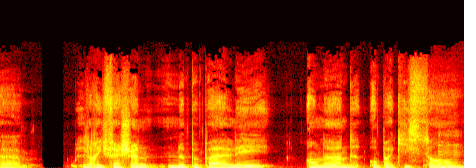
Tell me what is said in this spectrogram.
le refashion ne peut pas aller en Inde, au Pakistan, mmh.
